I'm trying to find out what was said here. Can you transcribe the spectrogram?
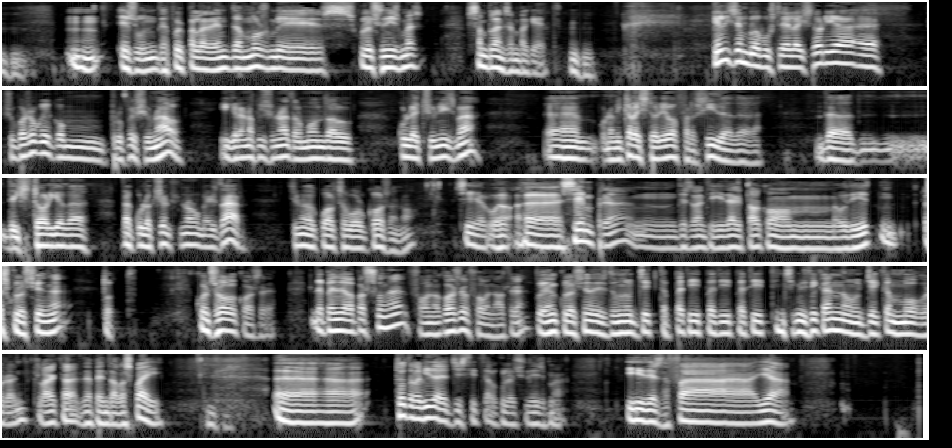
Mm -hmm. Mm -hmm. És un. Després parlarem de molts més col·leccionismes semblants amb aquest. Mm -hmm. Què li sembla a vostè la història? Eh, suposo que com professional i gran aficionat al món del col·leccionisme, eh, una mica la història va farcida de, de, de història de, de col·leccions no només d'art, sinó de qualsevol cosa, no? Sí, bueno, eh, sempre, mm, des de l'antiguitat, tal com heu dit, es col·lecciona tot. Qualsevol cosa. Depèn de la persona, fa una cosa o fa una altra. Podem col·leccionar des d'un objecte petit, petit, petit, insignificant, a un objecte molt gran. Clar que depèn de l'espai. Eh, tota la vida ha existit el col·leccionisme. I des de fa ja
